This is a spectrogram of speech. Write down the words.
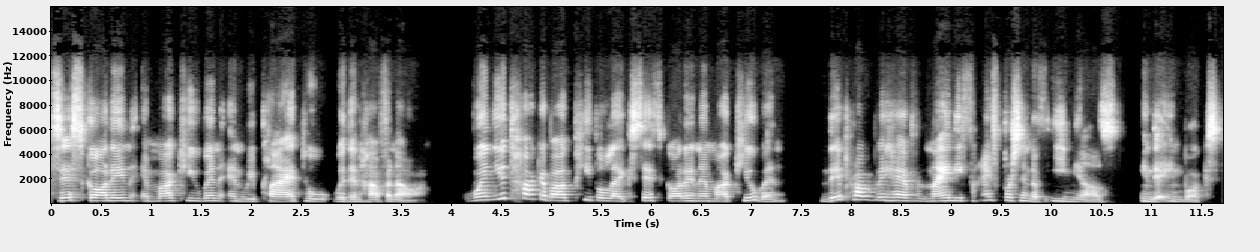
Seth Godin and Mark Cuban and replied to within half an hour. When you talk about people like Seth Godin and Mark Cuban, they probably have 95% of emails in their inbox,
